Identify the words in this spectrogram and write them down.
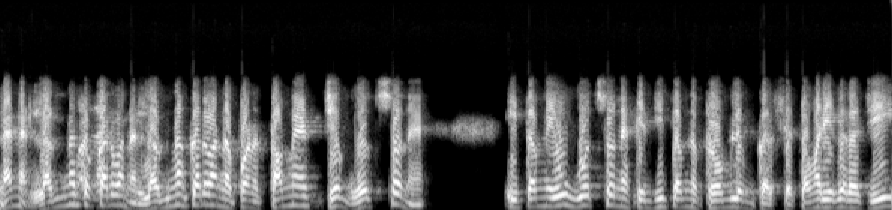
ના ના લગ્ન તો કરવાના લગ્ન કરવાના પણ તમે જે ગોતશો ને એ તમે એવું ગોતશો ને કે જે તમને પ્રોબ્લેમ કરશે. તમારી અગર હજી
